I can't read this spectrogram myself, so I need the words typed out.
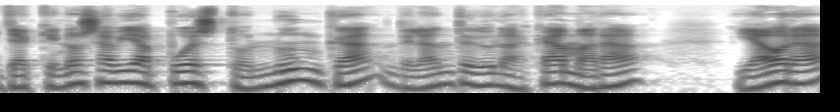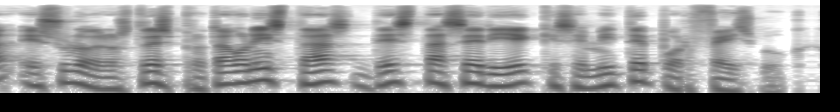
ya que no se había puesto nunca delante de una cámara y ahora es uno de los tres protagonistas de esta serie que se emite por Facebook.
